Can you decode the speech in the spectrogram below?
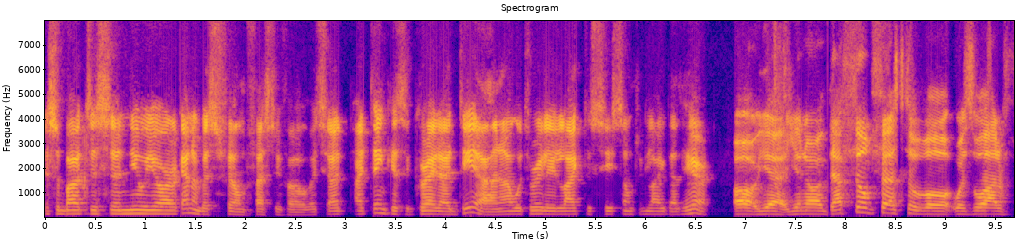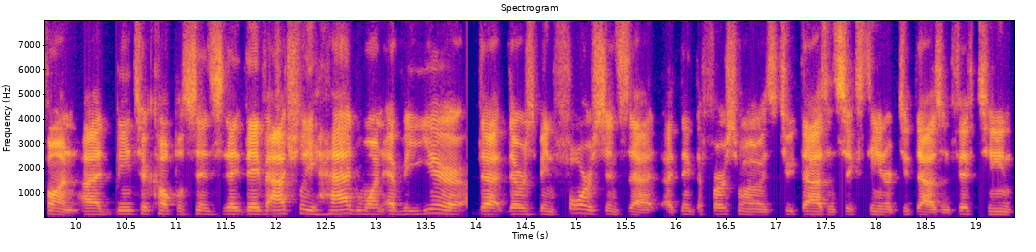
It's about this uh, New York Cannabis Film Festival, which I, I think is a great idea, and I would really like to see something like that here. Oh yeah, you know that film festival was a lot of fun. I've been to a couple since. They, they've actually had one every year. That there's been four since that. I think the first one was 2016 or 2015.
